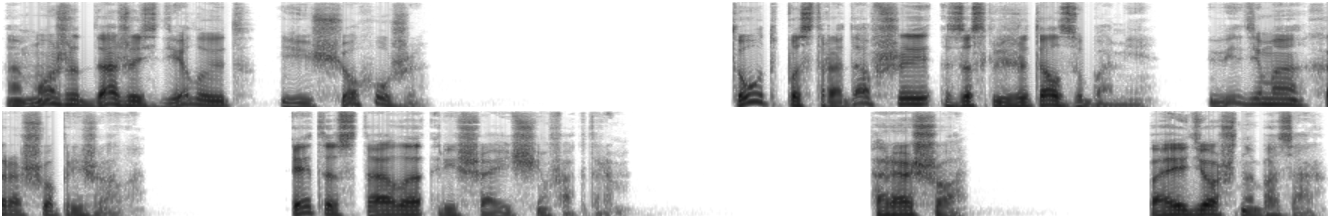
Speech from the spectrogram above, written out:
а может, даже сделают еще хуже. Тут пострадавший заскрежетал зубами. Видимо, хорошо прижало. Это стало решающим фактором. «Хорошо. Пойдешь на базар.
